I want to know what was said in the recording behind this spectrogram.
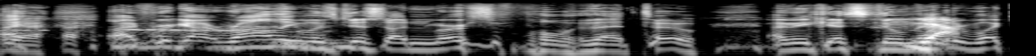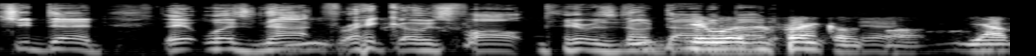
I, I forgot Raleigh was just unmerciful with that too. I mean, because no Yeah. matter what you did, it was not Franco's fault. There was no doubt it wasn't it. Franco's Yeah. fault. Yep.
